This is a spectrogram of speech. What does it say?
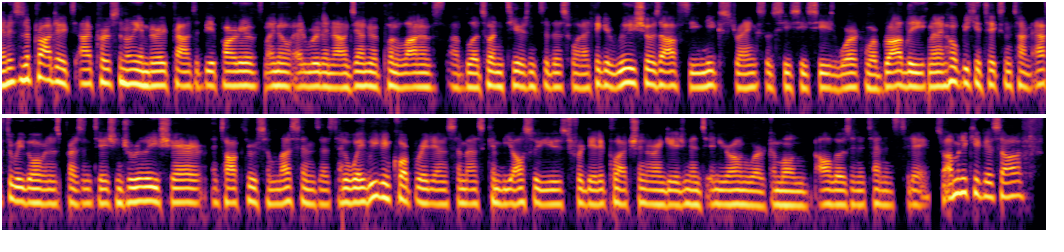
And this is a project I personally am very proud to be a part of. I know Edward and Alexandra put a lot of uh, blood, sweat, and tears into this one. I think it really shows off the unique strengths of CCC's work more broadly. And I hope we can take some time after we go over this presentation to really share and talk through some lessons as to the way we've incorporated SMS can be also used for data collection or engagement in your own work among all those in attendance today. So I'm going to kick us off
